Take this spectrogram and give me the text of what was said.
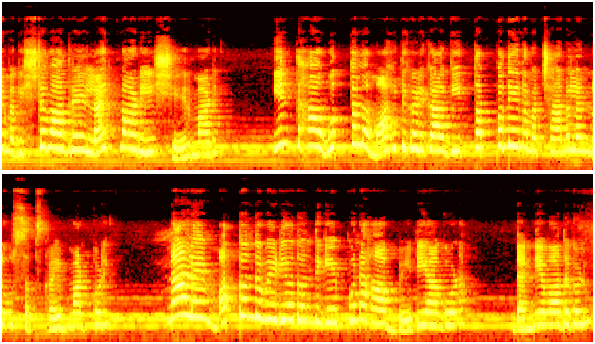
ನಿಮಗಿಷ್ಟವಾದರೆ ಲೈಕ್ ಮಾಡಿ, ಶೇರ್ ಮಾಡಿ. ಇಂತಹ ಉತ್ತಮ ಮಾಹಿತಿಗಳಿಗಾಗಿ ತಪ್ಪದೇ ನಮ್ಮ ಚಾನೆಲ್ ಅನ್ನು ಸಬ್ಸ್ಕ್ರೈಬ್ ಮಾಡ್ಕೊಳ್ಳಿ. ನಾಳೆ ಮತ್ತೊಂದು ವಿಡಿಯೋದೊಂದಿಗೆ ಪುನಃ ಭೇಟಿಯಾಗೋಣ. ಧನ್ಯವಾದಗಳು.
